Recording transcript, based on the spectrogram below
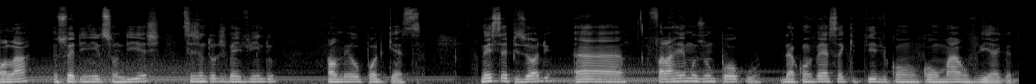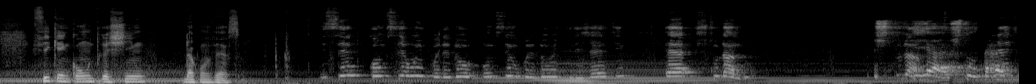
Olá, eu sou Ednilson Dias, sejam todos bem-vindos ao meu podcast. Neste episódio, uh, falaremos um pouco da conversa que tive com, com o Mauro Viega. Fiquem com um trechinho da conversa. E ser, como ser um empreendedor, como ser um empreendedor inteligente é estudando. Estudar. Yeah, estudar. Tens,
